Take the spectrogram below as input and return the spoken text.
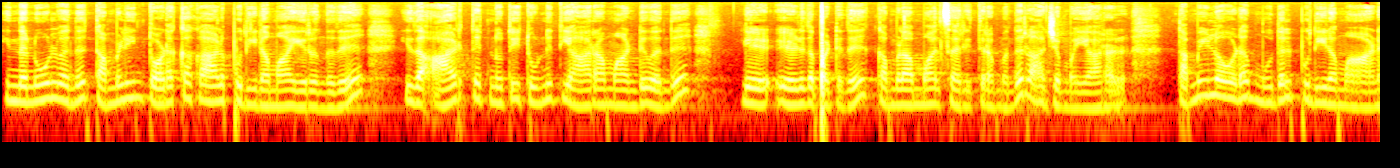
இந்த நூல் வந்து தமிழின் தொடக்க கால புதினமாக இருந்தது. இது ஆயிரத்தி எட்நூற்றி தொண்ணூற்றி ஆறாம் ஆண்டு வந்து எழுதப்பட்டது. கமலாம்பாள் சரித்திரம் வந்து ராஜமையாரர் தமிழோட முதல் புதினமான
